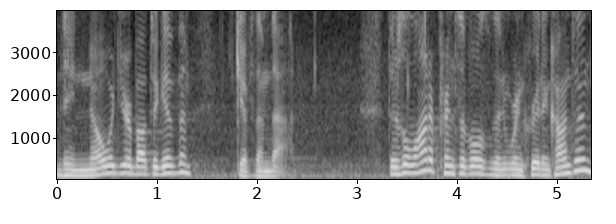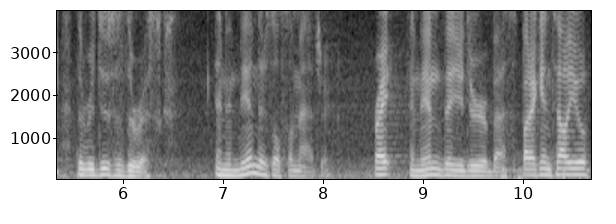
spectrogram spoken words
They know what you're about to give them, give them that. There's a lot of principles that when creating content that reduces the risk. And in the end, there's also magic, right? In the end, that you do your best. But I can tell you,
